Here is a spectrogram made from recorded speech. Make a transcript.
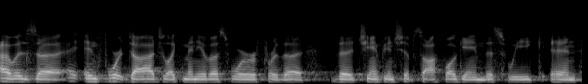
I was uh, in Fort Dodge, like many of us were, for the, the championship softball game this week, and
